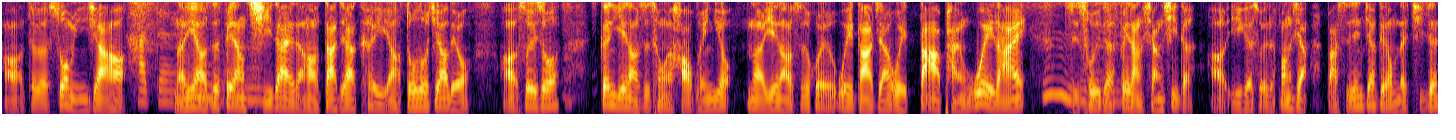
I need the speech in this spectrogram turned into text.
啊这个说明一下哈。好的。那严老师非常期待的哈，大家可以啊多多交流啊，所以说。跟严老师成为好朋友，那严老师会为大家为大盘未来指出一个非常详细的啊一个所谓的方向。把时间交给我们的奇珍。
